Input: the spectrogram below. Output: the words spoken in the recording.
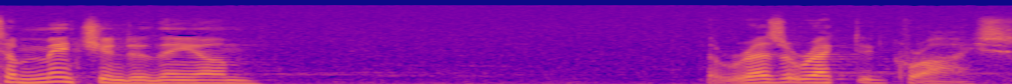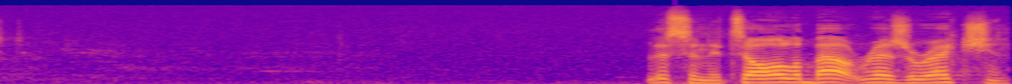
to mention to them the resurrected Christ. Listen, it's all about resurrection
